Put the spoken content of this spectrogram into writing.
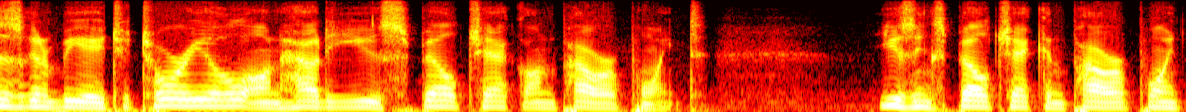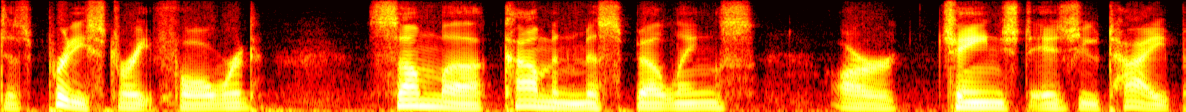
is going to be a tutorial on how to use spell check on PowerPoint. Using spell check in PowerPoint is pretty straightforward. Some uh, common misspellings are changed as you type.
